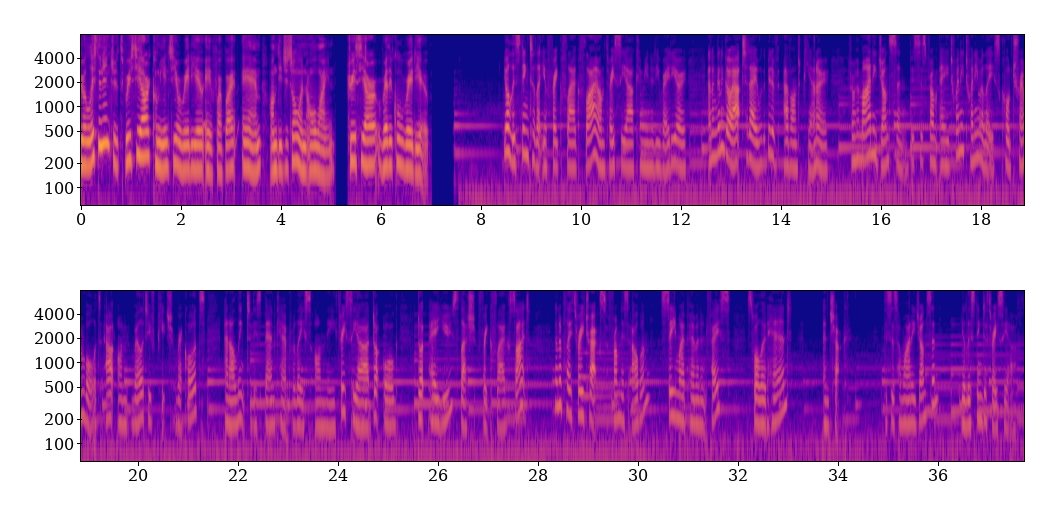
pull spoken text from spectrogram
You're listening to 3CR Community Radio 855 AM on digital and online. 3CR Radical Radio. You're listening to Let Your Freak Flag Fly on 3CR Community Radio, and I'm going to go out today with a bit of avant piano from Hermione Johnson. This is from a 2020 release called Tremble. It's out on Relative Pitch Records, and I'll link to this Bandcamp release on the 3cr.org.au slash freakflag site. I'm going to play three tracks from this album See My Permanent Face, Swallowed Hand, and Chuck. This is Hermione Johnson. You're listening to 3CR.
